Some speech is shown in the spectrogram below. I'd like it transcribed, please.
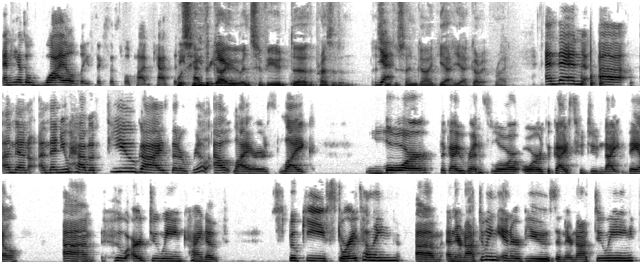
and he has a wildly successful podcast. was he the guy years. who interviewed uh, the president? Is he the same guy? Yeah, yeah, got it right. And then, uh, and then, and then you have a few guys that are real outliers, like Lore, the guy who runs Lore, or the guys who do Night Vale, um, who are doing kind of spooky storytelling, um, and they're not doing interviews, and they're not doing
